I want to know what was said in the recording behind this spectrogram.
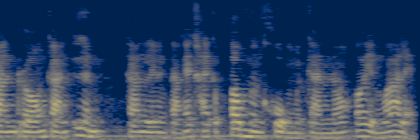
การร้องการเอื้อนการอะไรต่างๆคล้ายๆกับต้อมเมืองคงเหมือนกันเนาะก็อย่างว่าแหละ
